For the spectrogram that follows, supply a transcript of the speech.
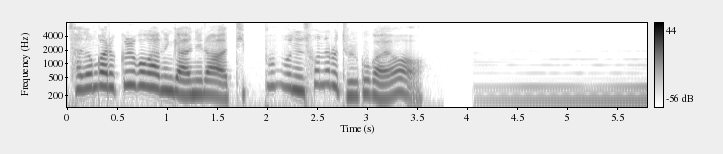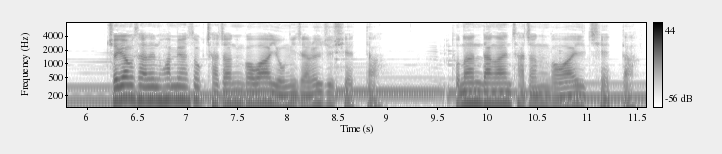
자전거를 끌고 가는 게 아니라 뒷부분은 손으로 들고 가요. 최경사는 화면 속 자전거와 용의자를 주시했다. 도난당한 자전거와 일치했다.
